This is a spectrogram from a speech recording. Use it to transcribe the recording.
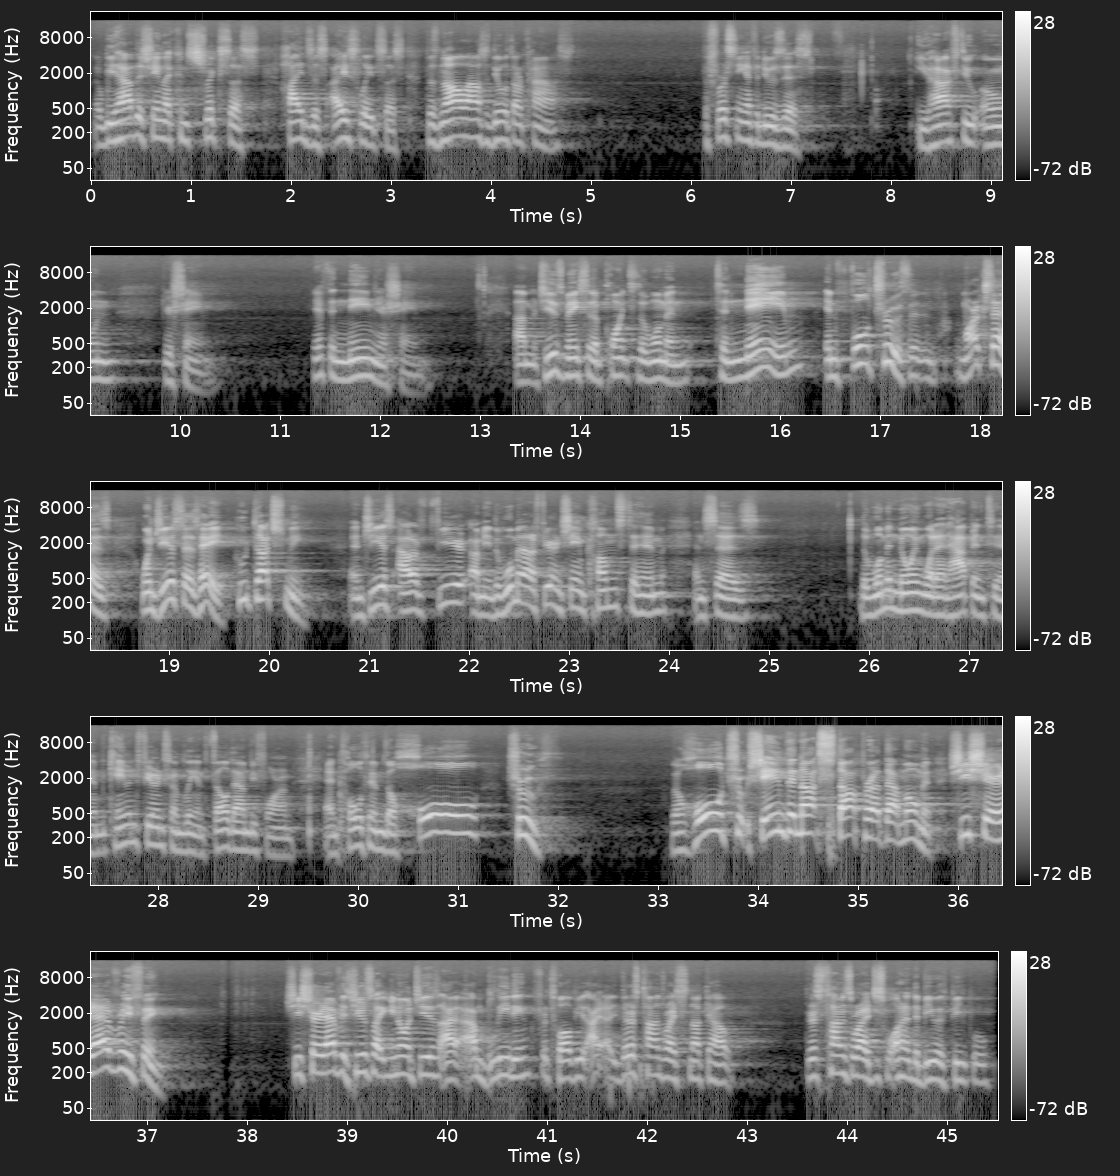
that we have the shame that constricts us, hides us, isolates us, does not allow us to deal with our past, the first thing you have to do is this you have to own your shame. You have to name your shame. Um, Jesus makes it a point to the woman to name in full truth. Mark says, when Jesus says, Hey, who touched me? And Jesus, out of fear, I mean, the woman out of fear and shame comes to him and says, The woman, knowing what had happened to him, came in fear and trembling and fell down before him and told him the whole truth. The whole truth. Shame did not stop her at that moment. She shared everything. She shared everything. She was like, You know what, Jesus, I, am bleeding for 12 years. I, I, there's times where I snuck out. There's times where I just wanted to be with people.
